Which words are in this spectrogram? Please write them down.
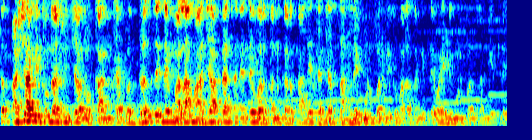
तर अशा मिथुन राशीच्या लोकांच्या बद्दलचे जे मला माझ्या अभ्यासाने जे वर्तन करत आले त्याच्यात चांगले गुण पण मी तुम्हाला सांगितले वाईट गुण पण सांगितले.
